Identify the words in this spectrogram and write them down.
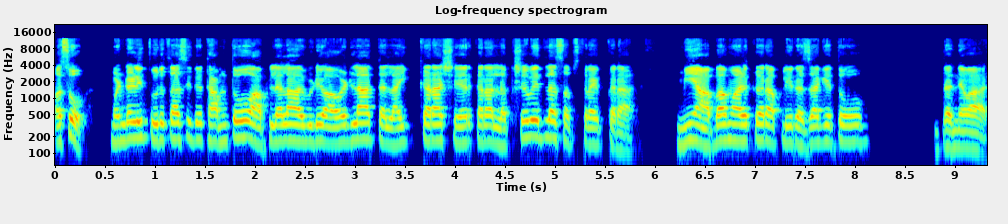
असो मंडळी तुर्तास इथे थांबतो. आपल्याला हा व्हिडिओ आवडला तर लाईक करा शेअर करा लक्ष वेधला सबस्क्राईब करा. मी आबा माळकर आपली रजा घेतो. धन्यवाद.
